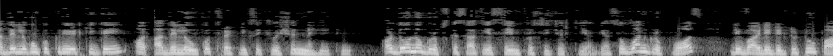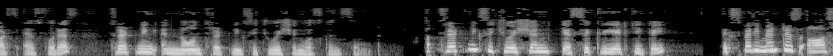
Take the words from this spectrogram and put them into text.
آدھے لوگوں کو کریٹ کی گئی اور آدھے لوگوں کو تھریٹنگ سچویشن نہیں تھی اور دونوں گروپس کے ساتھ یہ سیم پروسیجر کیا گیا so one group was divided into two parts as far as threatening and non threatening situation was concerned اب تھریٹنگ سیچویشن کیسے کریئٹ کی گئی ایکسپیریمنٹ آس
